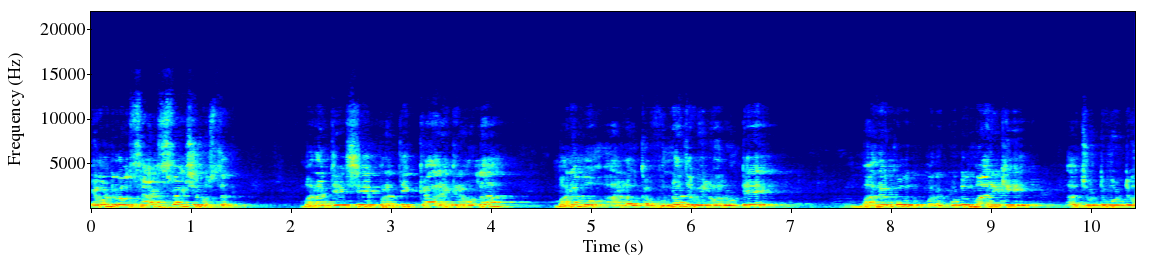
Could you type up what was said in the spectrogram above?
ఏమంటారు సాటిస్ఫాక్షన్ వస్తుంది. మనం చేసే ప్రతి కార్యక్రమంలో మనము అలా ఒక ఉన్నత విలువలు ఉంటే మనకు మన కుటుంబానికి ఆ చుట్టుముట్టు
